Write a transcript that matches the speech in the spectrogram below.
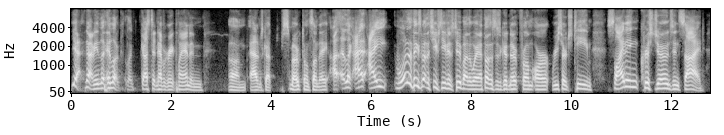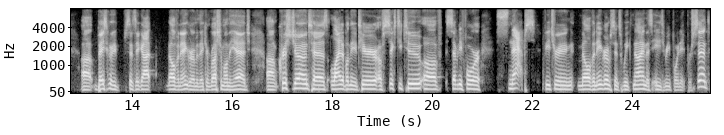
Yeah, no, I mean, look- and look, like Gus didn't have a great plan, and um, Adams got smoked on Sunday. I, like, I, I, one of the things about the Chiefs defense too, by the way, I thought this was a good note from our research team, sliding Chris Jones inside. Uh, basically, since they got Melvin Ingram and they can rush him on the edge, um, Chris Jones has lined up on the interior of 62 of 74 snaps featuring Melvin Ingram since week nine. That's 83.8%.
